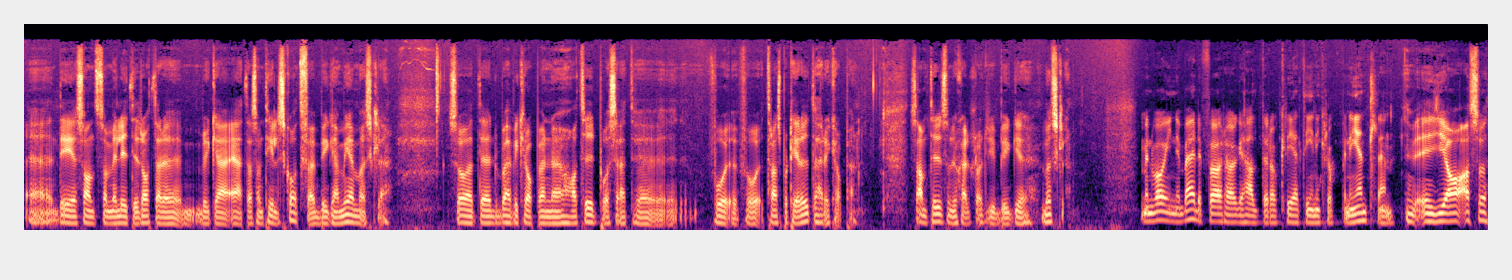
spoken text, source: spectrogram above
Eh, det är sånt som elitidrottare brukar äta som tillskott för att bygga mer muskler. Så att eh, då behöver kroppen eh, ha tid på sig att få, få transportera ut det här i kroppen. Samtidigt som du självklart bygger muskler. Men vad innebär det för höga halter av kreatin i kroppen egentligen? Ja, alltså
